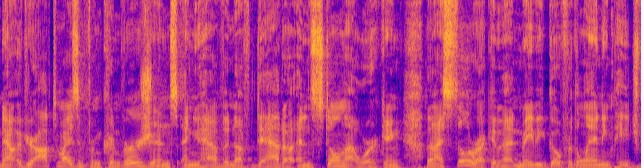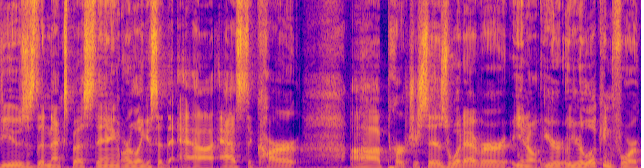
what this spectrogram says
Now, if you're optimizing from conversions and you have enough data and it's still not working, then I still recommend maybe go for the landing page views is the next best thing, or like I said, the uh, to cart, uh, purchases, whatever you know you're you're looking for.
